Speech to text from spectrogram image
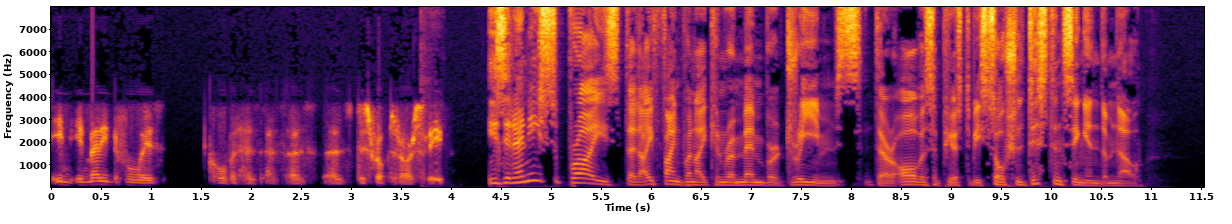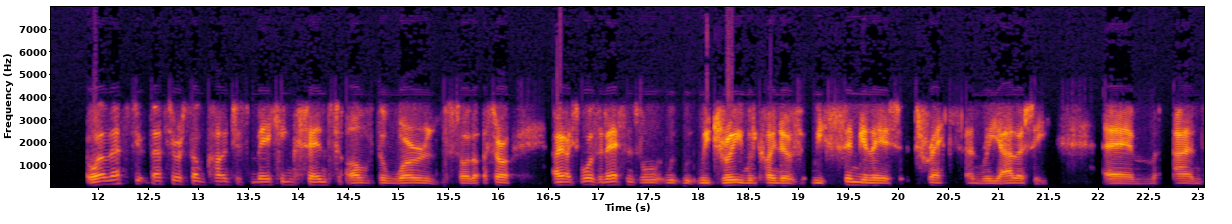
in, in many different ways COVID has, has, has, has disrupted our sleep. Is it any surprise that I find when I can remember dreams, there always appears to be social distancing in them now? Well, that's your, that's your subconscious making sense of the world. So, so I, I suppose in essence, we, we, we dream, we kind of we simulate threats and reality. Um, and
